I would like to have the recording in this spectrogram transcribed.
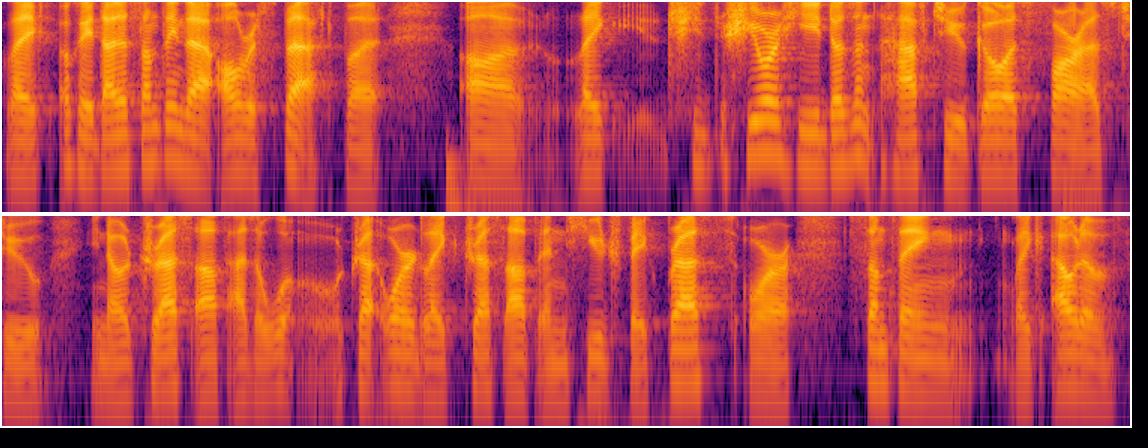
like okay, that is something that I'll respect, but uh, like she she or he doesn't have to go as far as to you know dress up as a or, or like dress up in huge fake breasts or something like out of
